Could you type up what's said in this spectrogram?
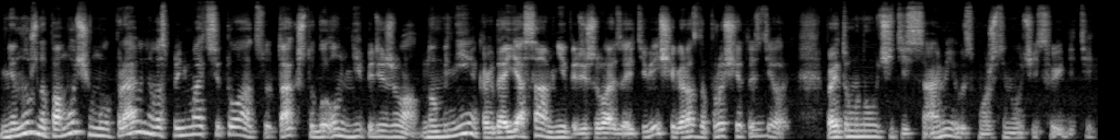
мне нужно помочь ему правильно воспринимать ситуацию, так, чтобы он не переживал. Но мне, когда я сам не переживаю за эти вещи, гораздо проще это сделать. Поэтому научитесь сами, и вы сможете научить своих детей.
